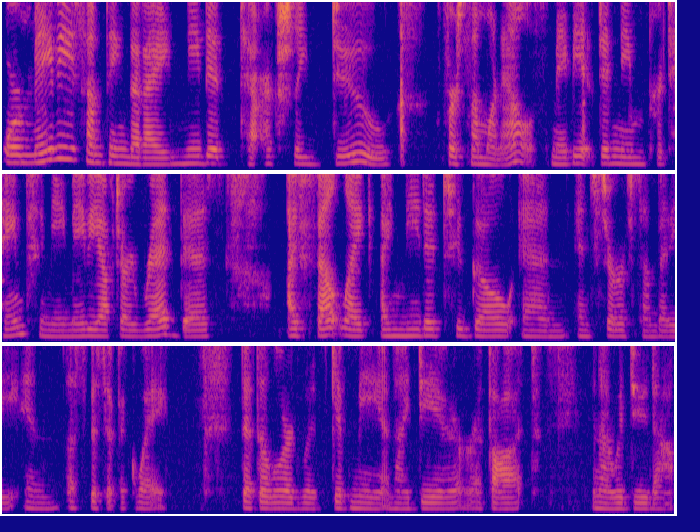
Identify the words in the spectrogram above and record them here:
or maybe something that I needed to actually do for someone else. Maybe it didn't even pertain to me. Maybe after I read this, I felt like I needed to go and, and serve somebody in a specific way, that the Lord would give me an idea or a thought, and I would do that.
